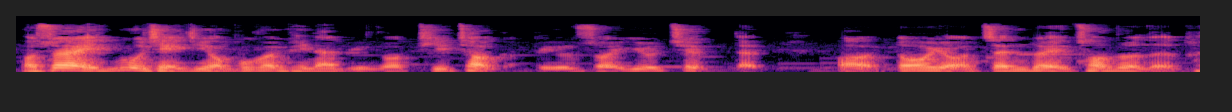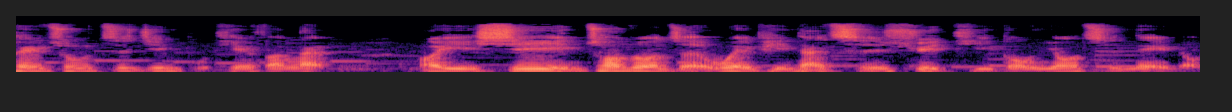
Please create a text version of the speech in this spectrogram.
哦。虽然目前已经有部分平台，比如说 TikTok，比如说 YouTube 等哦，都有针对创作者推出资金补贴方案哦，以吸引创作者为平台持续提供优质内容。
